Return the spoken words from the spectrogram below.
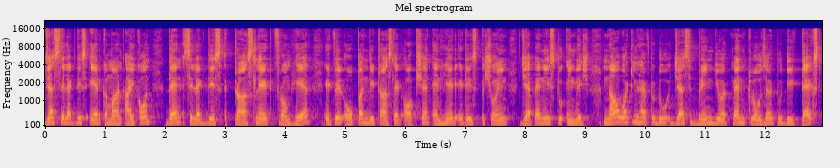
Just select this air command icon, then select this translate from here. It will open the translate option and here it is showing Japanese to English. Now what you have to do, just bring your pen closer to the text,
